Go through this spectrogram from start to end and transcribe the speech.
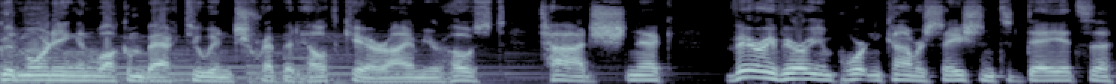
Good morning and welcome back to Intrepid Healthcare. I am your host, Todd Schnick. Very, very important conversation today. It's a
